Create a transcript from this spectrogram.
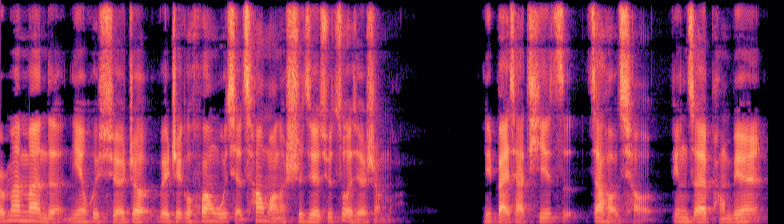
而慢慢的，你也会学着为这个荒芜且苍茫的世界去做些什么。你摆下梯子，架好桥，并在旁边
